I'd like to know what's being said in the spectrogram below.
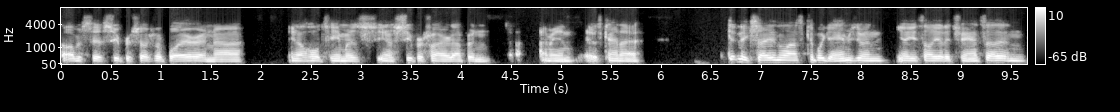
obviously a super social player, and uh, you know the whole team was you know super fired up. And I mean, it was kind of getting excited in the last couple of games when you know you thought you had a chance at it, and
